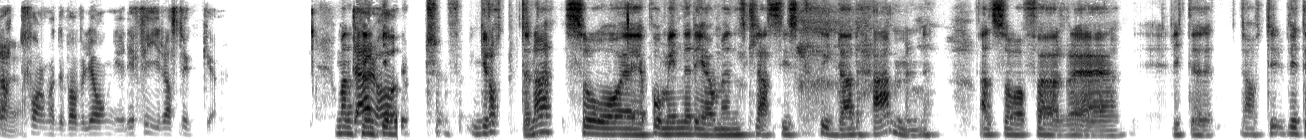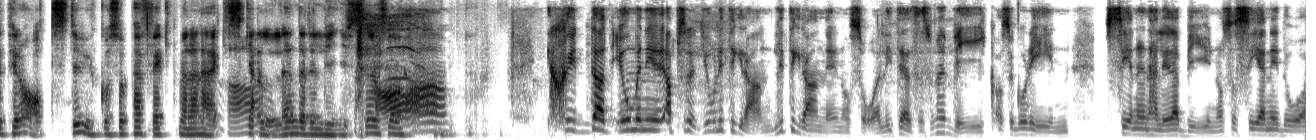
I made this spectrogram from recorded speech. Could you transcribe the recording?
ja. Trattformade paviljonger, det är fyra stycken. Om man Där tänker har- bort grottorna så eh, påminner det om en klassisk skyddad hamn. Alltså för eh, lite, ja, lite piratstuk och så perfekt med den här Ja. skallen där det lyser. Så. Ja. Skyddad, jo men absolut, jo lite grann. Lite grann är det nog så. Lite alltså, som en vik och så går det in och ser ni den här lilla byn och så ser ni då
